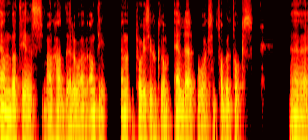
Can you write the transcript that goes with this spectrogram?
ända tills man hade då antingen progressiv sjukdom eller oacceptabel tox. Eh,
